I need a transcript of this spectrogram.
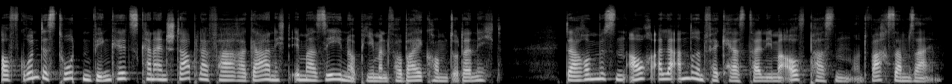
Aufgrund des toten Winkels kann ein Staplerfahrer gar nicht immer sehen, ob jemand vorbeikommt oder nicht. Darum müssen auch alle anderen Verkehrsteilnehmer aufpassen und wachsam sein.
